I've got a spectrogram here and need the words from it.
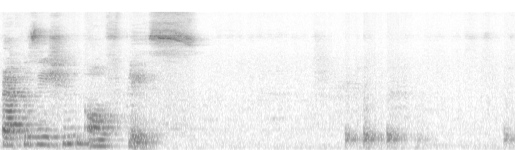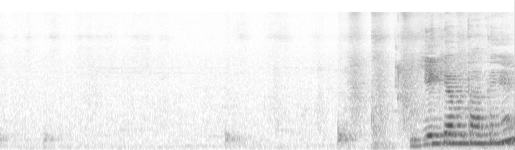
Preposition of place. ये क्या बताते हैं?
